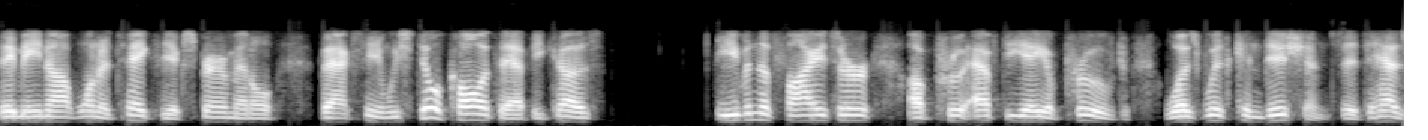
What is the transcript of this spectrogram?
they may not want to take the experimental vaccine. We still call it that because even the Pfizer appro- FDA approved was with conditions. It has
